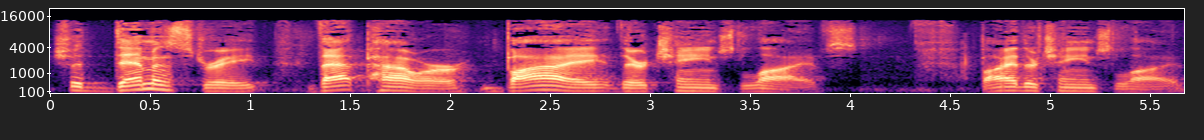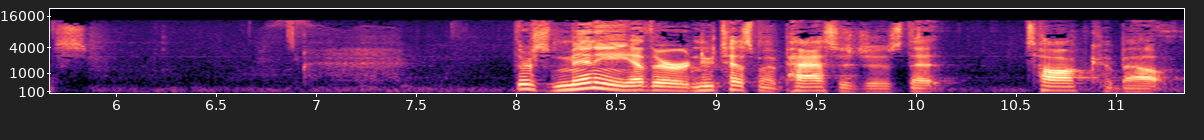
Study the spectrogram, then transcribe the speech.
should demonstrate that power by their changed lives. By their changed lives. There's many other New Testament passages that talk about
